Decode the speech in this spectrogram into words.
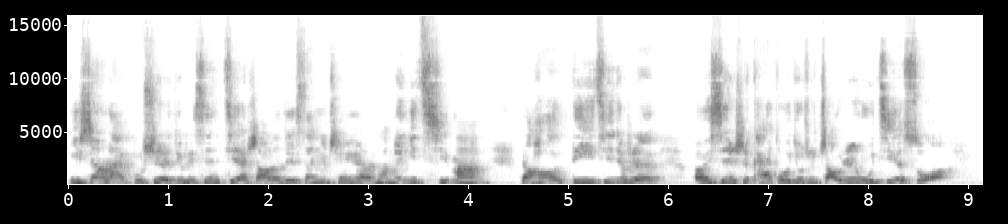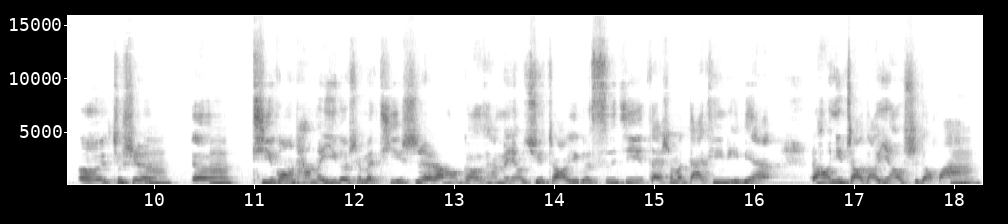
一上来不是就是先介绍了这三个成员，他们一起嘛。嗯、然后第一期就是呃，先是开头就是找任务解锁，呃，就是、嗯、呃提供他们一个什么提示，然后告诉他们要去找一个司机在什么大厅里边，然后你找到钥匙的话，嗯，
